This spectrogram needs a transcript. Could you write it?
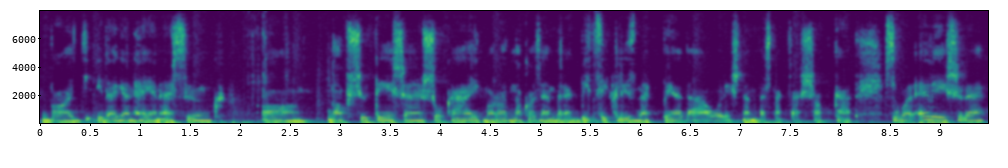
vagy idegen helyen eszünk, a napsütésen sokáig maradnak az emberek, bicikliznek például, és nem vesznek fel sapkát. Szóval evésre,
